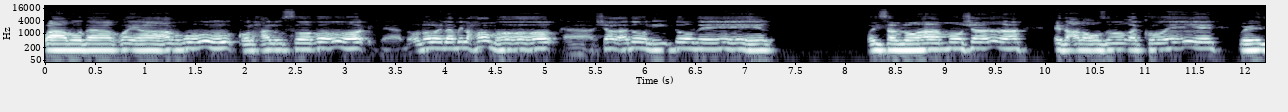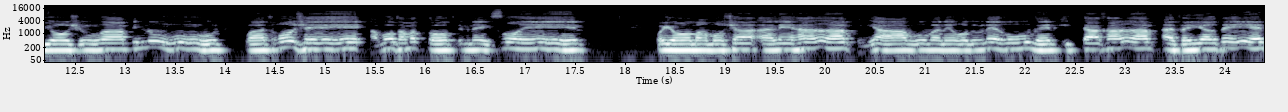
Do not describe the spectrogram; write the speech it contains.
ועבודה כה יעברו, כל חלוץ סובו, לפני אדוני למלחמו, כאשר אדוני דובר. וישם לו המשה את אלעזור הכהן, ואת יהושע בן נון, ואת ראשי אבות המטות לבני ישראל. ויאמר משה עליהם, אם יעברו בני רוד ובני ראובן, איתכם אבי ירדן,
